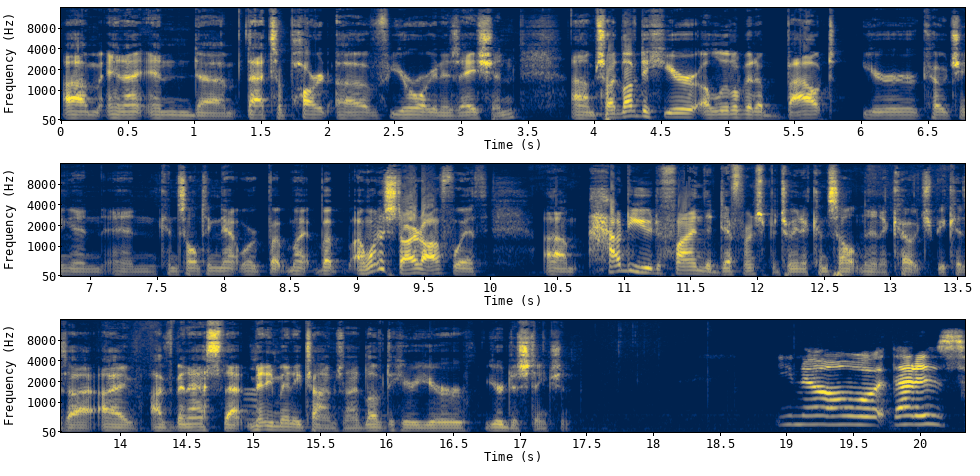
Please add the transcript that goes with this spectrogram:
um, and I, and um, that's a part of your organization. Um, so I'd love to hear a little bit about your coaching and, and consulting network, but my, but I want to start off with um, how do you define the difference between a consultant and a coach? Because I, have I've been asked that many many times, and I'd love to hear your your distinction. You know that is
